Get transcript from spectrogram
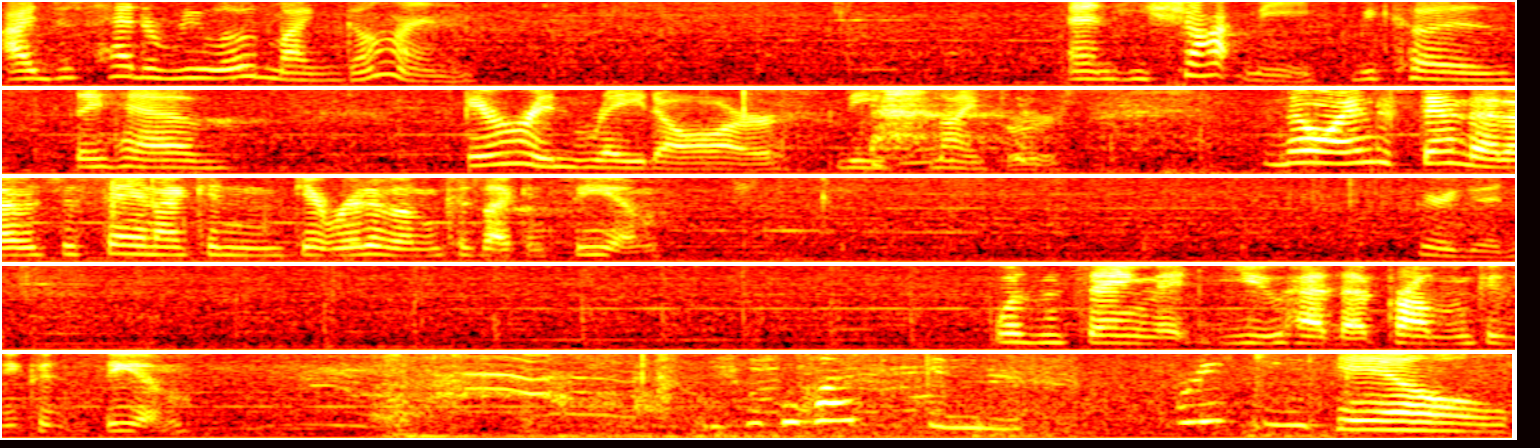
I just had to reload my gun. And he shot me because they have Aaron radar, these snipers. No, I understand that. I was just saying I can get rid of them because I can see them. Very good. Wasn't saying that you had that problem because you couldn't see them. What in freaking hell?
